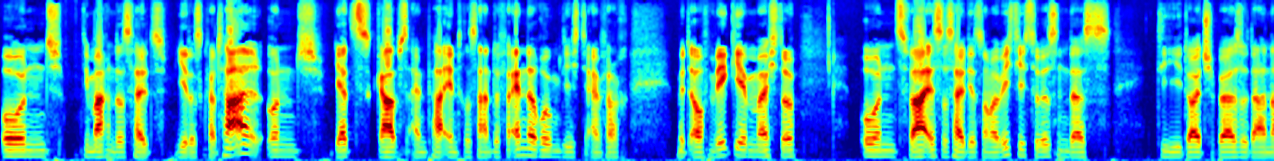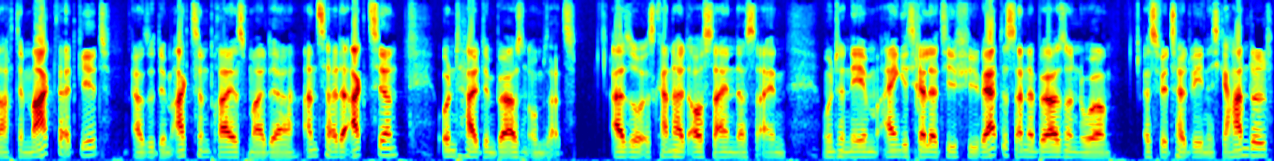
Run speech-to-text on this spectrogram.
Und die machen das halt jedes Quartal und jetzt gab es ein paar interessante Veränderungen, die ich dir einfach mit auf den Weg geben möchte. Und zwar ist es halt jetzt nochmal wichtig zu wissen, dass die deutsche Börse da nach dem Marktwert geht, also dem Aktienpreis mal der Anzahl der Aktien und halt dem Börsenumsatz. Also es kann halt auch sein, dass ein Unternehmen eigentlich relativ viel wert ist an der Börse, nur es wird halt wenig gehandelt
